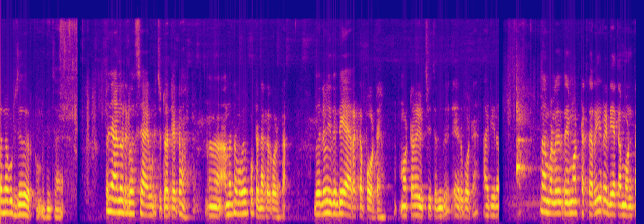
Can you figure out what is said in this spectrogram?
തന്നെ കുടിച്ച് തീർക്കും പിന്നെ ചായ. അപ്പോൾ ഞാനൊരു ഗ്ലാസ് ചായ കുടിച്ചിട്ട് വരട്ടെ കേട്ടോ. എന്നിട്ട് നമുക്ക് പുട്ടനൊക്കെ കുഴക്കാം. എന്തായാലും ഇതിന്റെ എയറൊക്കെ പോട്ടെ. മുട്ട വേവിച്ചിട്ടുണ്ട്. വെച്ചിട്ടുണ്ട് എയർ പോട്ടെ. അരി നമ്മൾ ഇത് മുട്ടക്കറി റെഡിയാക്കാൻ പോകണ്ട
